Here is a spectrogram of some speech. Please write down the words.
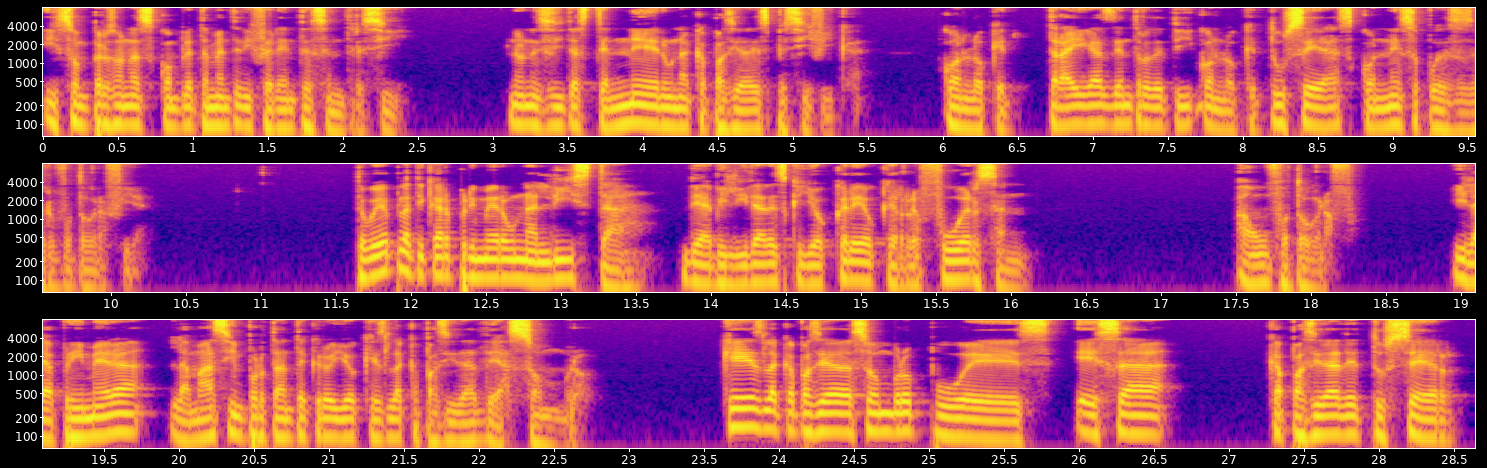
y son personas completamente diferentes entre sí. No necesitas tener una capacidad específica. Con lo que traigas dentro de ti, con lo que tú seas, con eso puedes hacer fotografía. Te voy a platicar primero una lista de habilidades que yo creo que refuerzan a un fotógrafo. Y la primera, la más importante creo yo que es la capacidad de asombro. ¿Qué es la capacidad de asombro? Pues esa capacidad de tu ser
